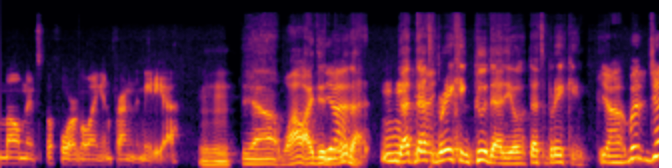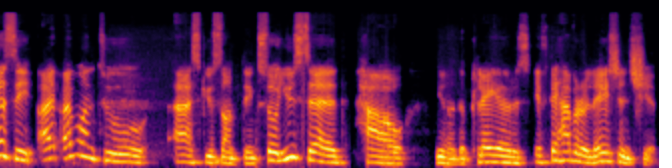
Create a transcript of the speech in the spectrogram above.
moments before going in front of the media. Mm-hmm. Yeah, wow, I didn't Yeah. know that. Mm-hmm. That that's Yeah. breaking too, Daddy. That's breaking. Yeah, but Jesse, I, I want to ask you something. So you said how, you know, the players, if they have a relationship,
